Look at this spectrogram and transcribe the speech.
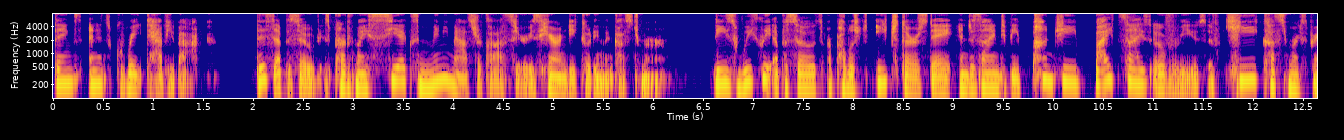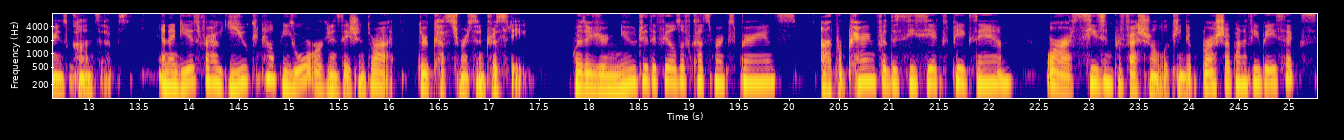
thanks, and it's great to have you back. This episode is part of my CX mini masterclass series here on Decoding the Customer. These weekly episodes are published each Thursday and designed to be punchy, bite sized overviews of key customer experience concepts and ideas for how you can help your organization thrive through customer centricity. Whether you're new to the field of customer experience, are preparing for the CCXP exam, or are a seasoned professional looking to brush up on a few basics,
